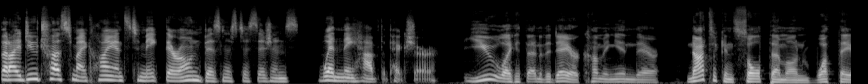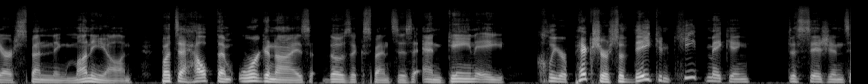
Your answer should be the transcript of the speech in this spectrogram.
But I do trust my clients to make their own business decisions when they have the picture. You, like at the end of the day, are coming in there not to consult them on what they are spending money on, but to help them organize those expenses and gain a clear picture so they can keep making decisions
